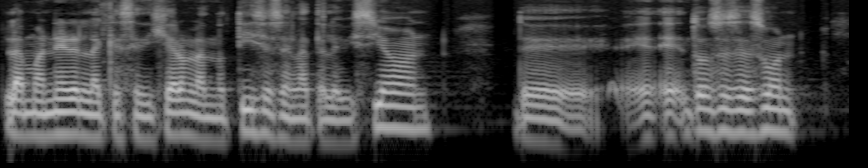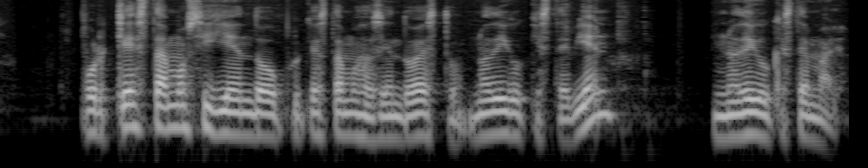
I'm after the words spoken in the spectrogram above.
la manera en la que se dijeron las noticias en la televisión. De, e- e- entonces es un, ¿por qué estamos siguiendo o por qué estamos haciendo esto? No digo que esté bien, no digo que esté mal.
